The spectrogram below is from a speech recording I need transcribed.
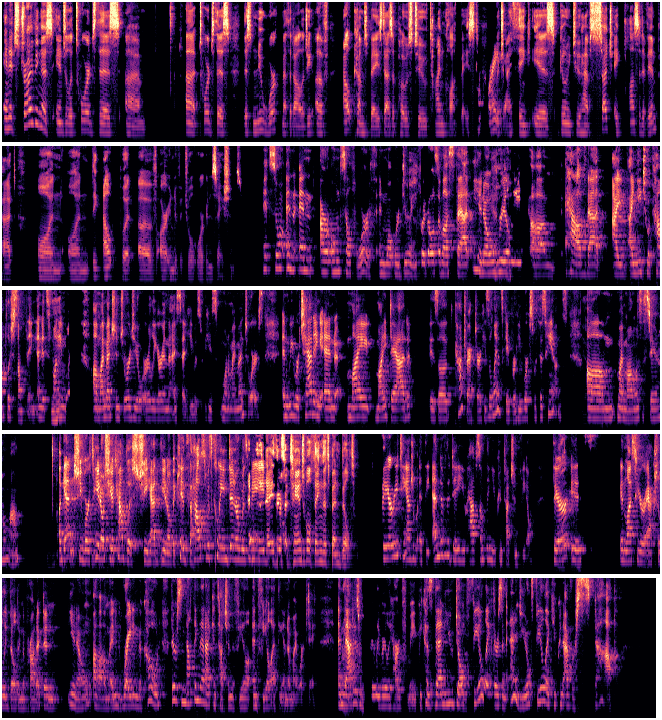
And it's driving us, Angela, towards this um, uh, towards this this new work methodology of outcomes based as opposed to time clock based, right. which I think is going to have such a positive impact on on the output of our individual organizations it's so and and our own self-worth and what we're doing for those of us that you know yeah. really um, have that i i need to accomplish something and it's funny mm-hmm. when um, I mentioned Giorgio earlier, and I said he was he's one of my mentors, and we were chatting. And my my dad is a contractor; he's a landscaper. He works with his hands. Yeah. Um, my mom was a stay at home mom, again she worked you know she accomplished. She had you know the kids the house was clean dinner was made. there's a tangible thing that's been built. Very tangible. At the end of the day you have something you can touch and feel. There yeah. is, unless you're actually building the product and you know um, and writing the code there's nothing that i can touch in the feel and feel at the end of my workday. And right. that is really really hard for me because then you don't feel like there's an end. You don't feel like you can ever stop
